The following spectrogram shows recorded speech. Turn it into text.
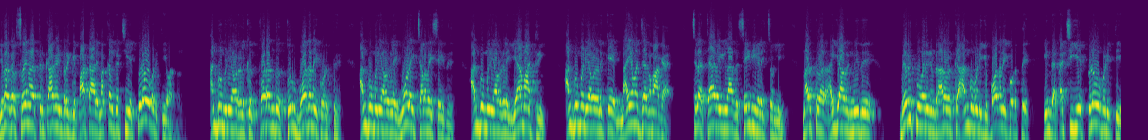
இவர்கள் சுயநலத்திற்காக இன்றைக்கு பாட்டாளி மக்கள் கட்சியை பிளவுபடுத்தியவர்கள். அன்புமணி அவர்களுக்கு தொடர்ந்து துர்போதனை கொடுத்து அன்புமணி அவர்களை மூளை செலவை செய்து அன்புமணி அவர்களை ஏமாற்றி அன்புமணி அவர்களுக்கே நயவஞ்சகமாக சில தேவையில்லாத செய்திகளை சொல்லி மருத்துவர் ஐயாவின் மீது வெறுப்பு வருகின்ற அளவிற்கு அன்புமணிக்கு போதனை கொடுத்து இந்த கட்சியை பிளவுபடுத்தி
